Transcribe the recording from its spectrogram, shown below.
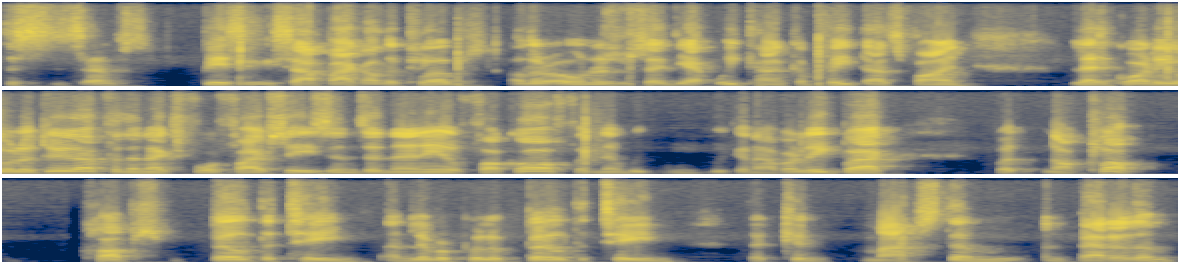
this have basically sat back. Other clubs, other owners have said, "Yep, yeah, we can't compete. That's fine. Let Guardiola do that for the next four or five seasons, and then he'll fuck off, and then we we can have our league back." But not Klopp. Klopp's built the team, and Liverpool have built the team that can match them and better them,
